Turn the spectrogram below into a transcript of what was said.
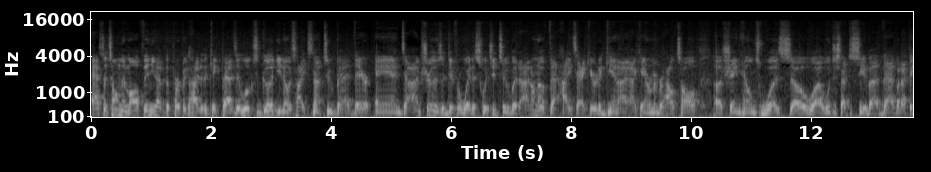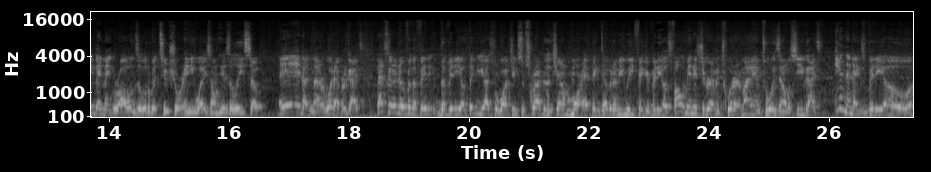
acetone them off, then you have the perfect height of the kick pads. It looks good. You know, its height's not too bad there, and uh, I'm sure there's a different way to switch it too, but I don't know if that height's accurate. Again, I, I can't remember how tall uh, Shane Helms was, so uh, we'll just have to see about that, but I think they make Rollins a little bit too short anyways on his Elite, so it doesn't matter. Whatever, guys. That's going to do it for the, the video. Thank you guys for watching. Subscribe to the channel for more epic WWE figure videos. Follow me on Instagram and Twitter at MyDamnToys, and I will see you guys in the next video.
